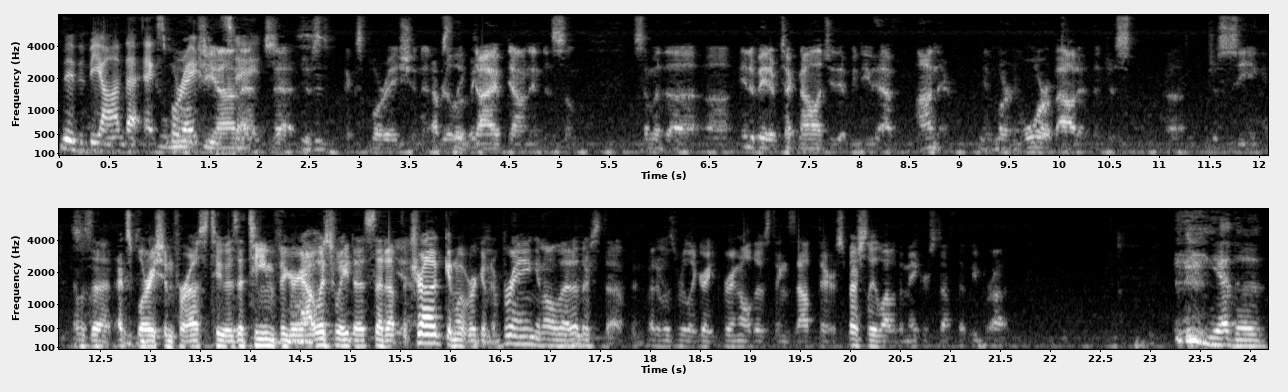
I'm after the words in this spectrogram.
Moving beyond that exploration Beyond stage. That, that just exploration and Absolutely. really dive down into some some of the uh, innovative technology that we do have on there and learn more about it than just just seeing it. That was an exploration for us too, as a team, figuring out which way to set up the truck and what we're going to bring and all that other stuff. And, but it was really great to bring all those things out there, especially a lot of the maker stuff that we brought. yeah, the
